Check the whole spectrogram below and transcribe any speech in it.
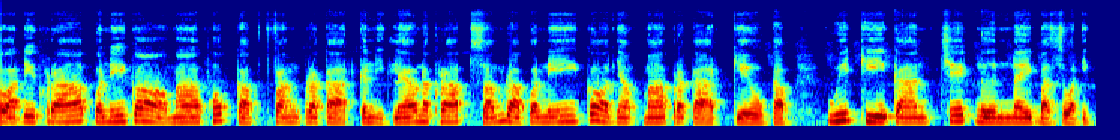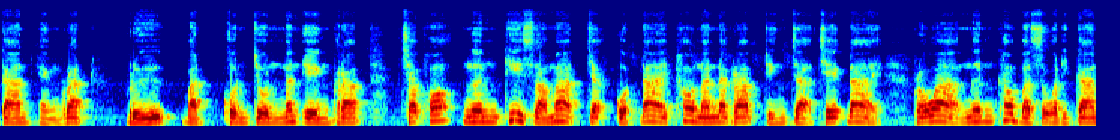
สวัสดีครับ วันนี้ก็มาพบกับฟังประกาศกันอีกแล้วนะครับสำหรับวันนี้ก็จะมาประกาศเกี่ยวกับวิธีการเช็คเงินในบัตรสวัสดิการแห่งรัฐ หรือบัตรคนจนนั่นเองครับ เฉพาะเงินที่สามารถจะกดได้เท่านั้นนะครับ ถึงจะเช็คได้ เพราะว่าเงินเข้าบัตรสวัสดิการ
